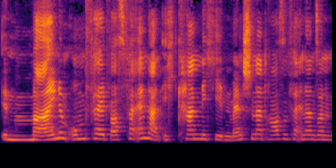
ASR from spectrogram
in meinem Umfeld was verändern. Ich kann nicht jeden Menschen da draußen verändern, sondern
